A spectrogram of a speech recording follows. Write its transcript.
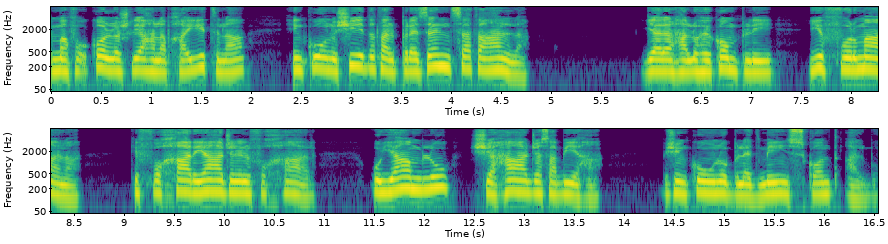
Imma fuq kollox li aħna bħajjitna inkunu xieda tal-preżenza ta' Alla Jalla nħalluh ikompli jiffurmana kif fuħħar jaġen il-fuħħar u jagħmlu xi ħaġa sabiħa biex inkunu bnedmin skont qalbu.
